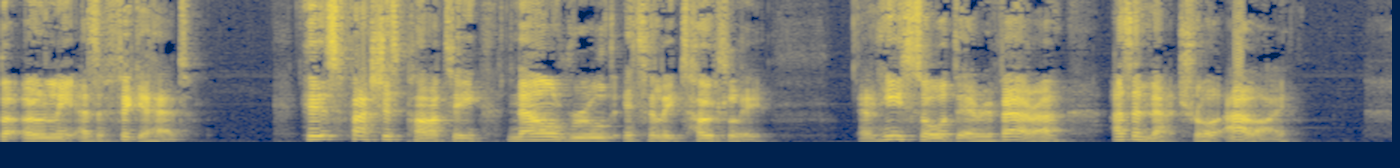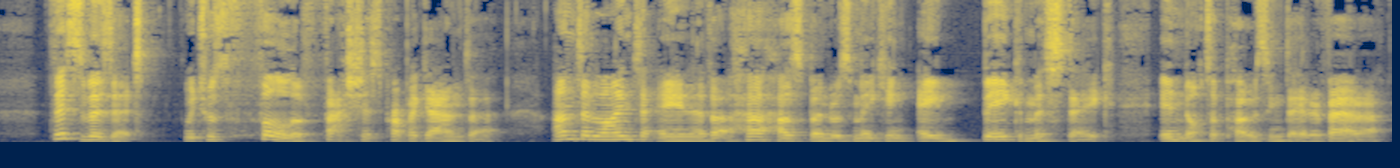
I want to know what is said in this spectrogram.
but only as a figurehead. His fascist party now ruled Italy totally, and he saw de Rivera as a natural ally. This visit, which was full of fascist propaganda, underlined to Ena that her husband was making a big mistake in not opposing de Rivera.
